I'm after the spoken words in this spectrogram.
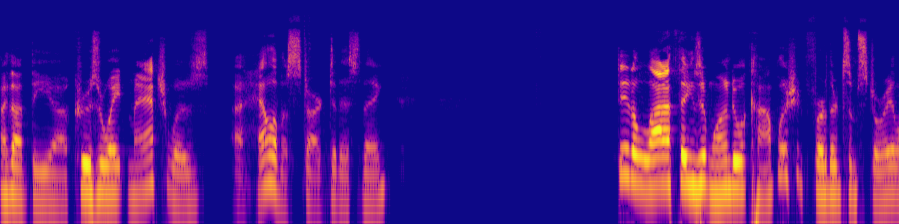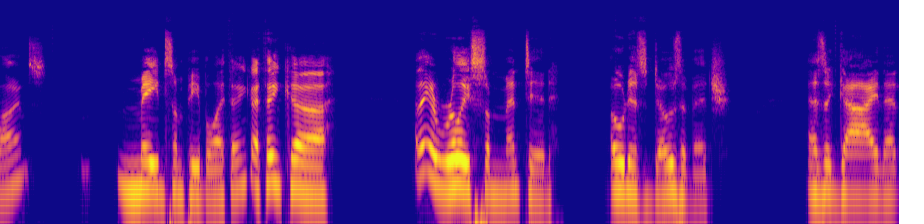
I thought the uh, cruiserweight match was a hell of a start to this thing. Did a lot of things it wanted to accomplish. It furthered some storylines. Made some people, I think. I think, uh, I think it really cemented Otis Dozovic as a guy that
